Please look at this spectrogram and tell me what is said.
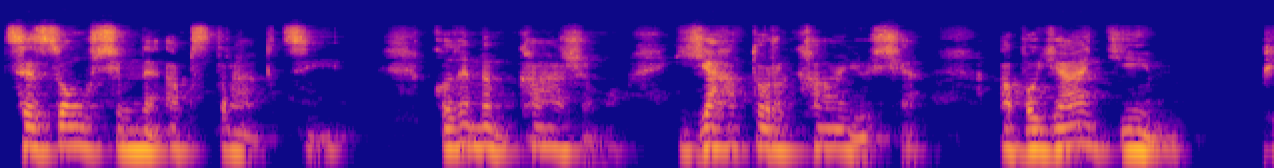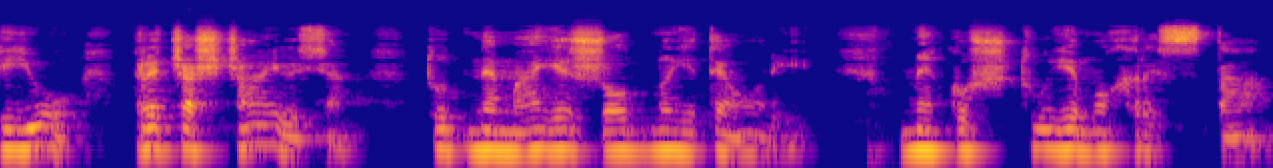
Це зовсім не абстракції. Коли ми кажемо я торкаюся, або я їм, п'ю, причащаюся, тут немає жодної теорії. Ми коштуємо Христа.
